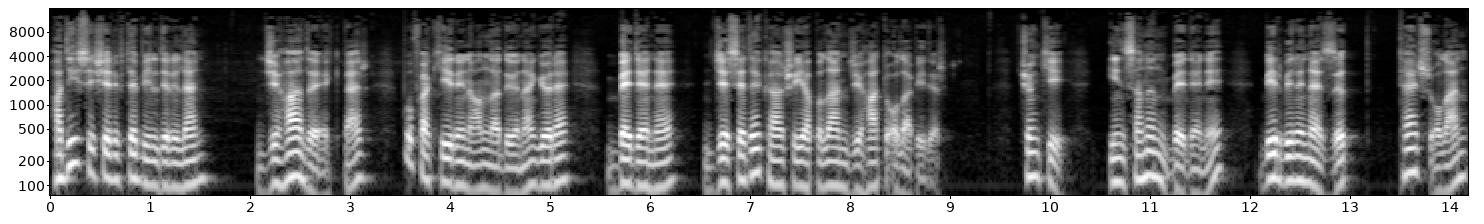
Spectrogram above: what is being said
Hadis-i şerifte bildirilen cihad-ı ekber bu fakirin anladığına göre bedene, cesede karşı yapılan cihat olabilir. Çünkü insanın bedeni birbirine zıt, ters olan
